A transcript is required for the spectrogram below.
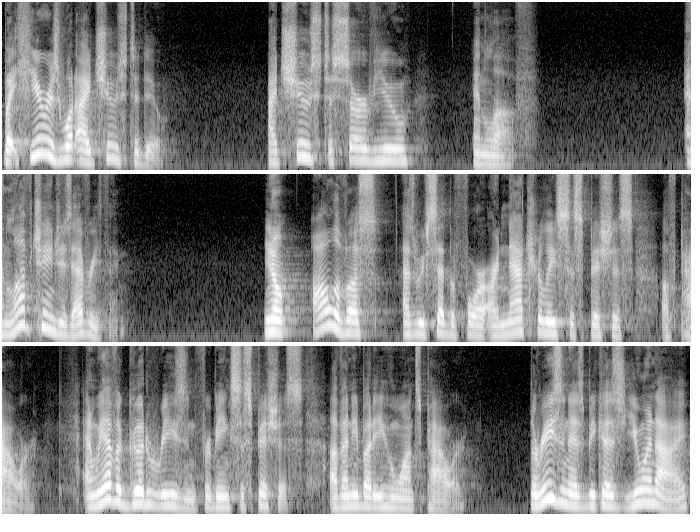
but here is what I choose to do I choose to serve you in love. And love changes everything. You know, all of us, as we've said before, are naturally suspicious of power. And we have a good reason for being suspicious of anybody who wants power. The reason is because you and I,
